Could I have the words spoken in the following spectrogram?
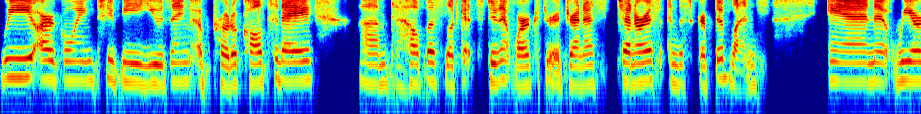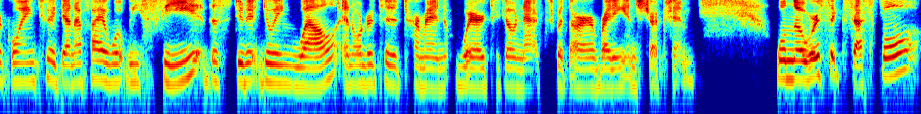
we are going to be using a protocol today um, to help us look at student work through a generous, generous and descriptive lens. And we are going to identify what we see the student doing well in order to determine where to go next with our writing instruction. We'll know we're successful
